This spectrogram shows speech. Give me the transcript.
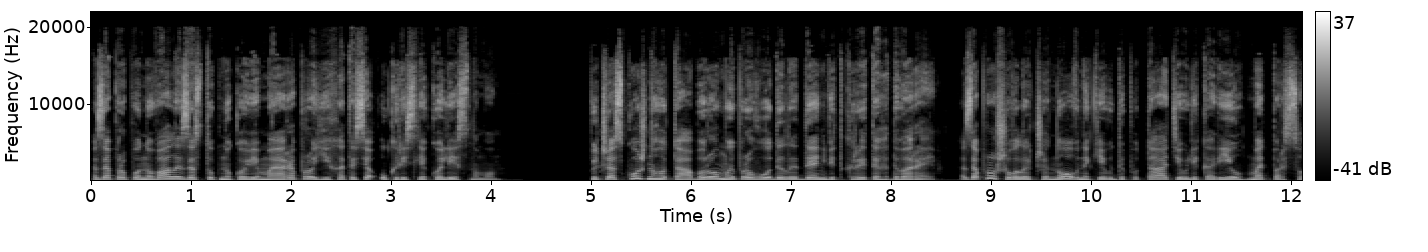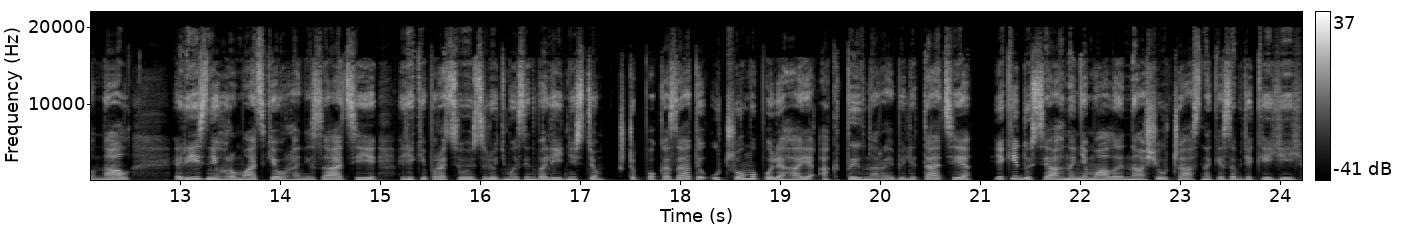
Запропонували заступникові мера проїхатися у кріслі колісному. Під час кожного табору ми проводили день відкритих дверей. Запрошували чиновників, депутатів, лікарів, медперсонал, різні громадські організації, які працюють з людьми з інвалідністю, щоб показати, у чому полягає активна реабілітація, які досягнення мали наші учасники завдяки їй.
